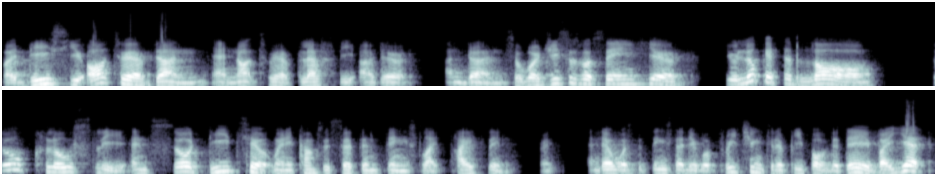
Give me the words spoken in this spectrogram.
But these ye ought to have done, and not to have left the other undone. So, what Jesus was saying here, you look at the law so closely and so detailed when it comes to certain things like tithing, right? And that was the things that they were preaching to the people of the day. But yet,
